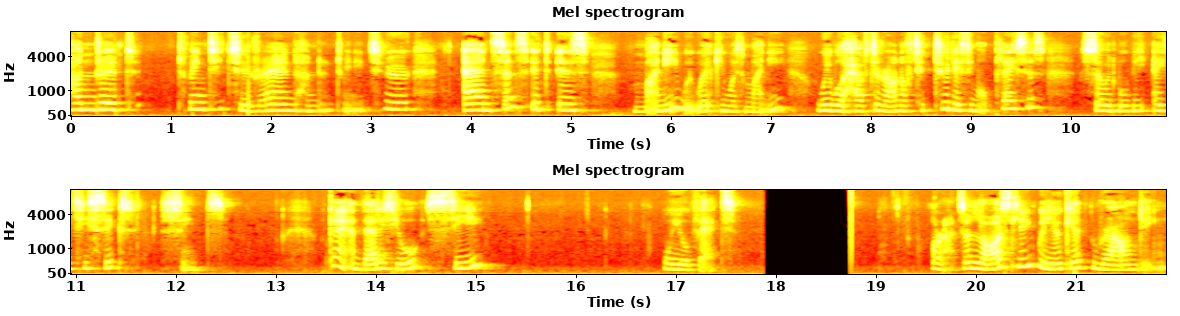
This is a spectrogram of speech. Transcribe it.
122 rand 122 and since it is money, we're working with money, we will have to round off to two decimal places, so it will be 86 cents. Okay, and that is your C or your VAT. Alright, so lastly, we look at rounding.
